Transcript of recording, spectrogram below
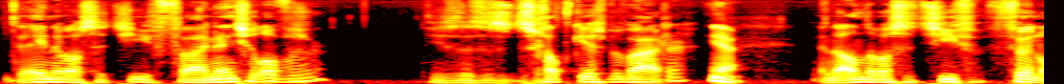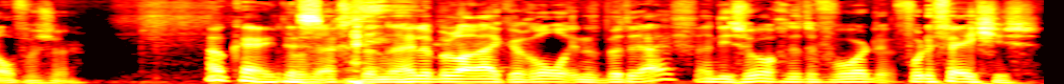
De ene was de Chief Financial Officer, die is dus de schatkistbewaarder. Ja. En de andere was de Chief Fun Officer. Oké, Dat dus was echt een hele belangrijke rol in het bedrijf. En die zorgde ervoor de, voor de feestjes.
